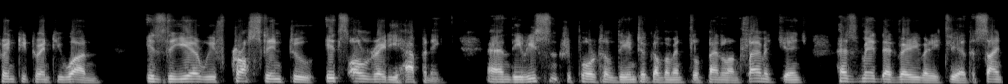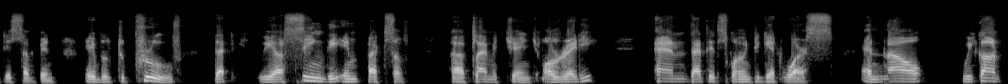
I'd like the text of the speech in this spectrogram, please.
2021, is the year we've crossed into it's already happening. And the recent report of the Intergovernmental Panel on Climate Change has made that very, very clear. The scientists have been able to prove that we are seeing the impacts of uh, climate change already and that it's going to get worse. And now we can't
